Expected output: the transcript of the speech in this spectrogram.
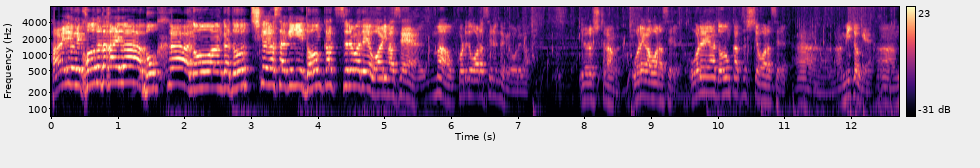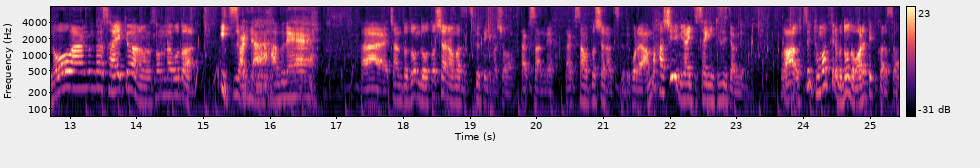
はいというわけでこの戦いは僕かノーアンがどっちかが先にドンカツするまで終わりませんまあこれで終わらせるんだけど俺が。よろしく頼む。俺が終わらせる。俺がドンカツして終わらせるうん見とけうんノーアンが最強なのそんなことは。偽りだ危ねえはいちゃんとどんどん落とし穴をまず作っていきましょう。たくさんね。たくさん落とし穴作ってこれあんま走り見ないって最近気づいたんだよ。あ普通に止まってればどんどん割れていくからさ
